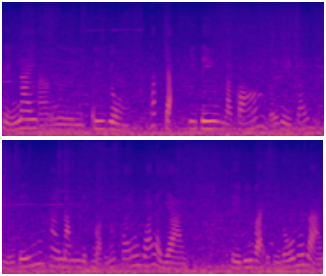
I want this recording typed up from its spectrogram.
Hiện nay người tiêu dùng thắt chặt chi tiêu là có, bởi vì cái diễn tiến 2 năm dịch bệnh nó kéo quá là dài. Thì vì vậy thì đối với lại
